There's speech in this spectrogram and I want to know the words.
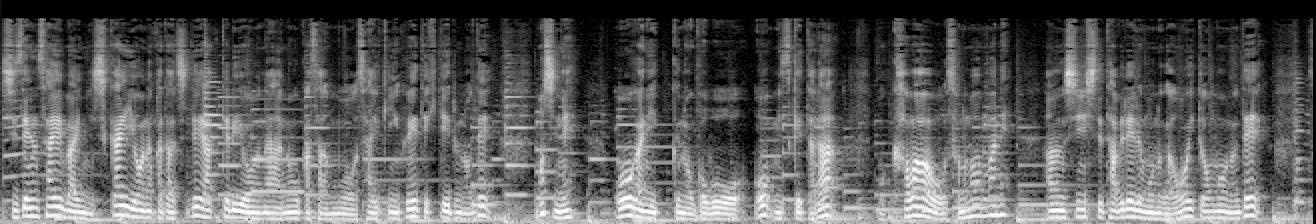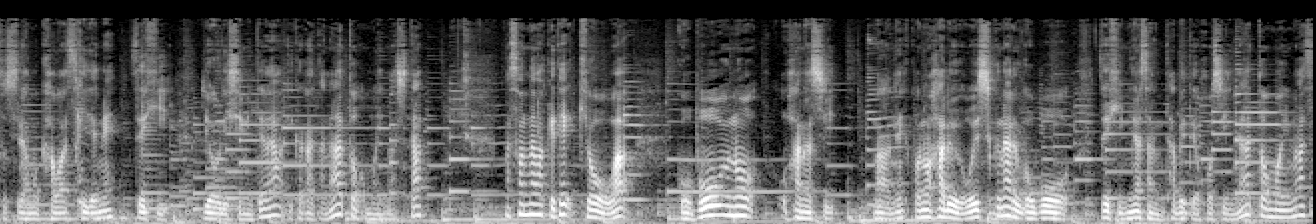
自然栽培に近いような形でやってるような農家さんも最近増えてきているのでもしねオーガニックのごぼうを見つけたらもう皮をそのまんまね安心して食べれるものが多いと思うのでそちらも皮付きでね是非料理してみてはいかがかなと思いました、まあ、そんなわけで今日はごぼうのお話。まあねこの春美味しくなるごぼうをぜひ皆さん食べてほしいなと思います、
